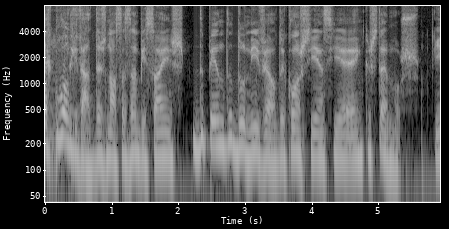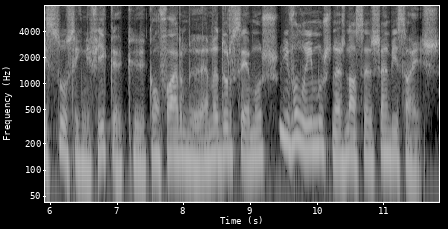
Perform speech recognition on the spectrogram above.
A qualidade das nossas ambições depende do nível de consciência em que estamos. Isso significa que, conforme amadurecemos, evoluímos nas nossas ambições.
